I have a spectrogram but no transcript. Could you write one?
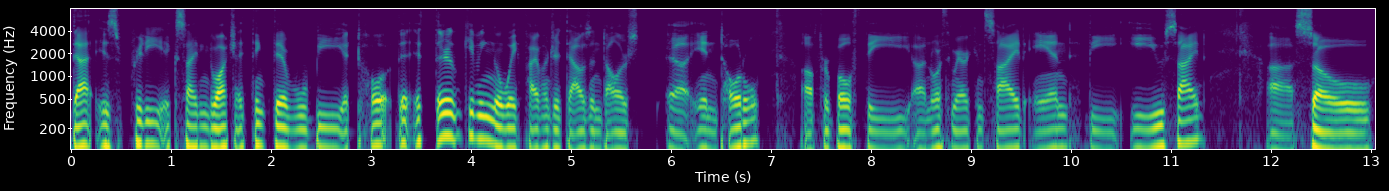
that is pretty exciting to watch. I think there will be a total. They're giving away five hundred thousand dollars uh, in total uh, for both the uh, North American side and the EU side. so.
